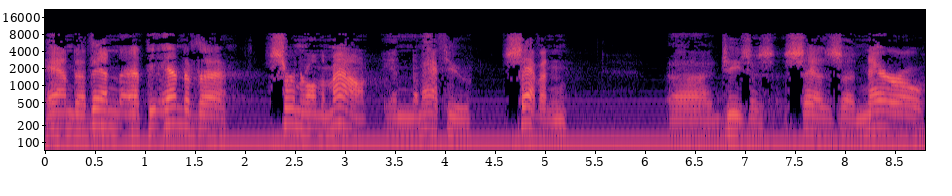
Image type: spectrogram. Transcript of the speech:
And uh, then at the end of the Sermon on the Mount in Matthew 7, uh, Jesus says, uh, Narrow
